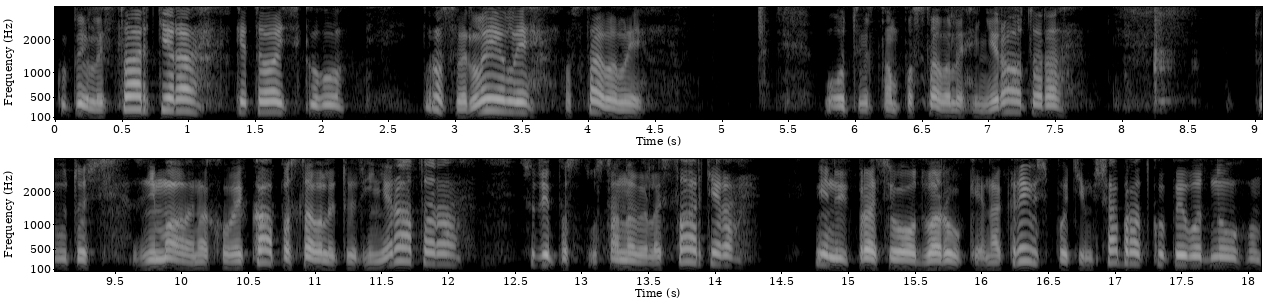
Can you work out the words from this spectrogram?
Купили стартера китайського, просверлили, поставили отвір, там поставили генератора. Тут ось знімали маховика, поставили тут генератора. Сюди встановили стартера. Він відпрацював два роки, накрився, потім ще брат купив одного.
